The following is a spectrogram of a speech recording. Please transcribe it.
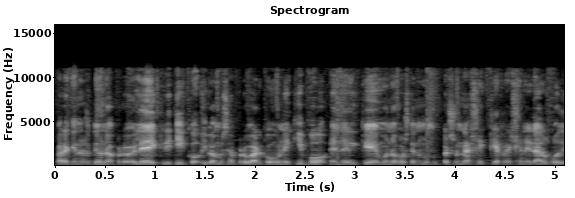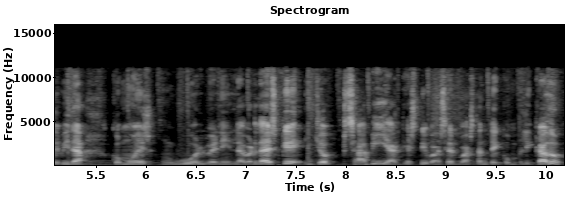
para que nos dé una probabilidad de crítico y vamos a probar con un equipo en el que bueno pues tenemos un personaje que regenera algo de vida como es Wolverine. La verdad es que yo sabía que esto iba a ser bastante complicado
